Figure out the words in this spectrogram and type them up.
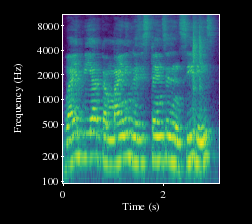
while we are combining resistances in series,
